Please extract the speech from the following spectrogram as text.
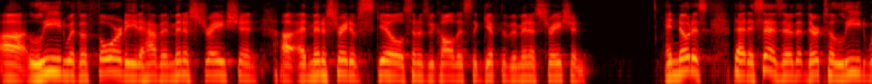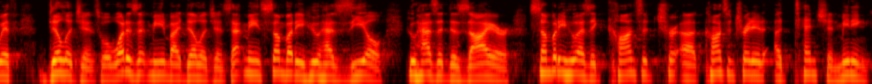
uh, lead with authority, to have administration, uh, administrative skills. Sometimes we call this the gift of administration. And notice that it says there that they're to lead with diligence. Well, what does it mean by diligence? That means somebody who has zeal, who has a desire, somebody who has a concentra- uh, concentrated attention. Meaning,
